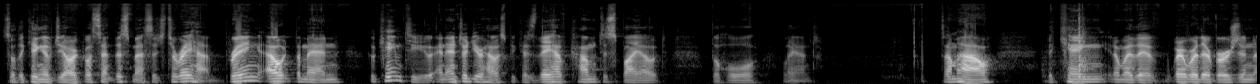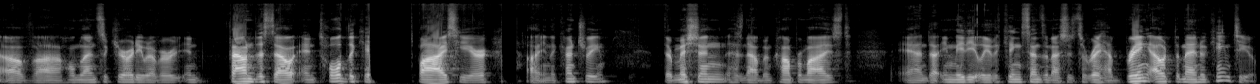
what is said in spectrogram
So the king of Jericho sent this message to Rahab Bring out the men who came to you and entered your house because they have come to spy out the whole land. Somehow, the king, you know, whatever their version of uh, Homeland Security, whatever, in, found this out and told the king, spies here uh, in the country, their mission has now been compromised. And uh, immediately the king sends a message to Rahab Bring out the men who came to you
